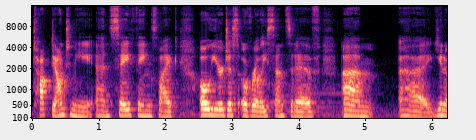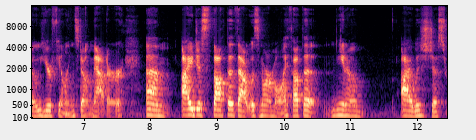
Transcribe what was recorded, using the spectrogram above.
talk down to me and say things like, "Oh, you're just overly sensitive." Um, uh, you know, your feelings don't matter. Um, I just thought that that was normal. I thought that you know, I was just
